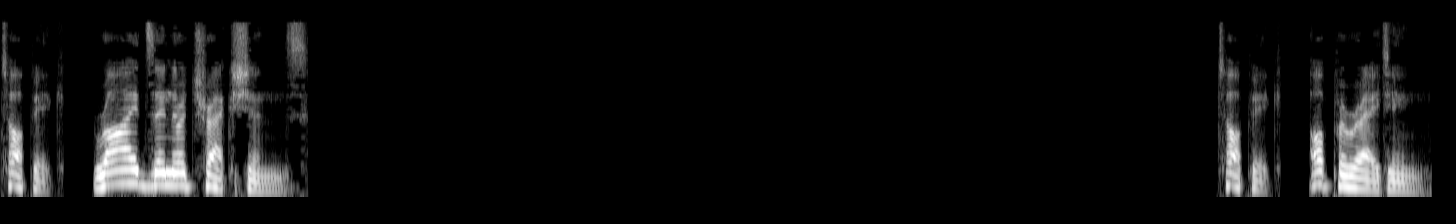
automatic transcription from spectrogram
Topic: Rides and attractions Topic: Operating.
